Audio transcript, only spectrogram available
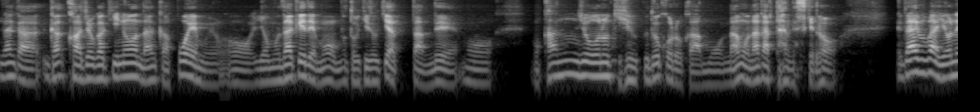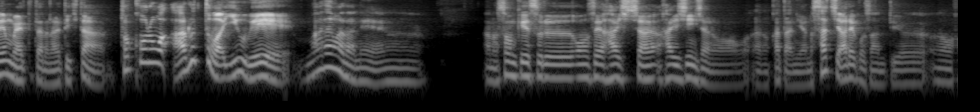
うなんか、箇条書きのなんかポエムを読むだけでももうドキドキやったんで、もうもう感情の起伏どころかもう何もなかったんですけど、だいぶまあ4年もやってたら慣れてきたところはあるとは言え、まだまだね、うんあの尊敬する音声配信者配信者のあの方に、あの、幸あれ子さんっていう、あの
